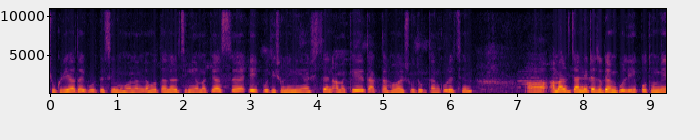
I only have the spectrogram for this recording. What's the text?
শুক্রিয়া আদায় করতেছি মহান আল্লাহ তালার যিনি আমাকে আজ এই পজিশনে নিয়ে আসছেন, আমাকে ডাক্তার হওয়ার সুযোগ দান করেছেন। আমার জার্নিটা যদি আমি বলি, প্রথমে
